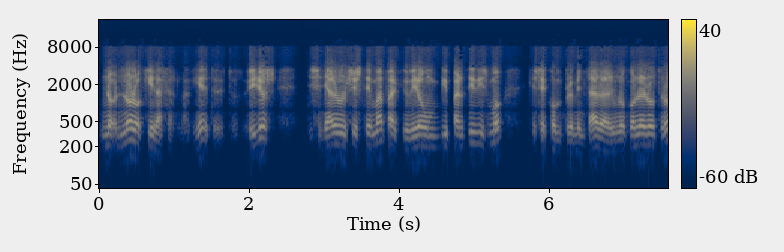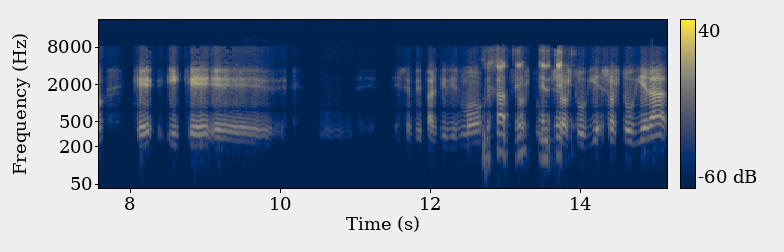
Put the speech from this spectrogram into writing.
no, no lo quiere hacer nadie. ellos diseñaron un sistema para que hubiera un bipartidismo que se complementara el uno con el otro que, y que eh, ese bipartidismo sostuviera,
